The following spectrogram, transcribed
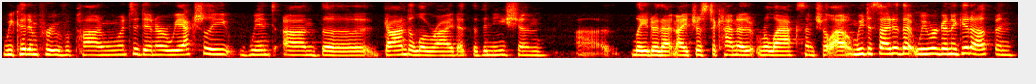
we could improve upon. We went to dinner. We actually went on the gondola ride at the Venetian uh, later that night just to kind of relax and chill out. And we decided that we were going to get up and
